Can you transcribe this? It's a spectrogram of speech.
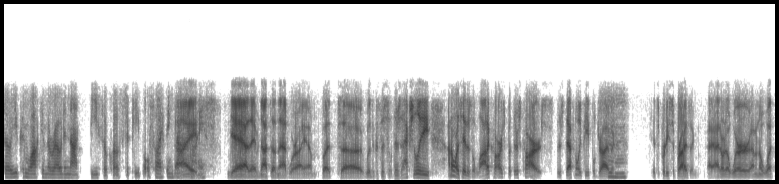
so you can walk in the road and not be so close to people. So I think that's nice. nice. Yeah, they have not done that where I am, but uh with- because there's there's actually I don't want to say there's a lot of cars, but there's cars. There's definitely people driving. Mhm. It's pretty surprising. I, I don't know where I don't know what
